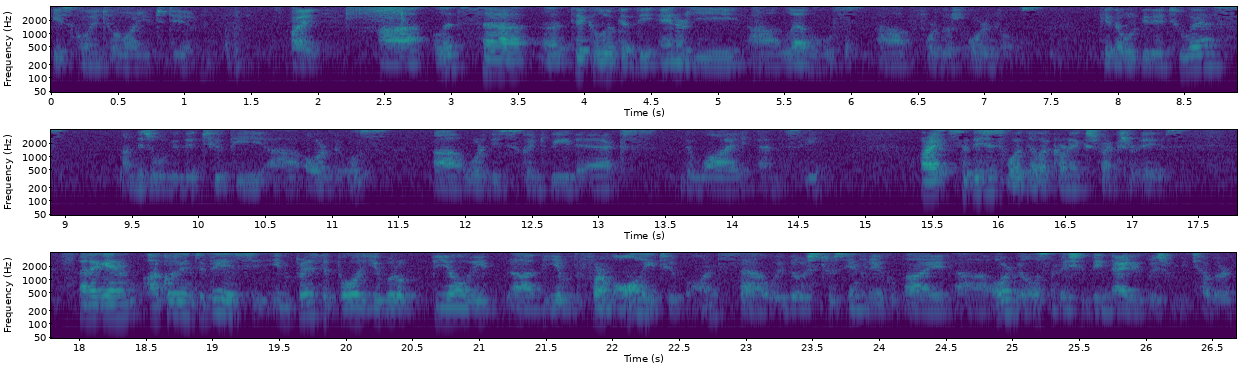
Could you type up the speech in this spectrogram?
is going to allow you to do. All right, uh, let's uh, uh take a look at the energy uh, levels uh, for those orbitals. Okay, that will be the 2s, and this will be the 2p orbitals, where this is going to be the x, the y, and the z. All right, so this is what the electronic structure is. And again, according to this, in principle, you would be only uh, be able to form only two bonds uh, with those two singly occupied uh, orbitals, and they should be 90 degrees from each other.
